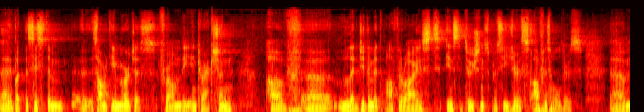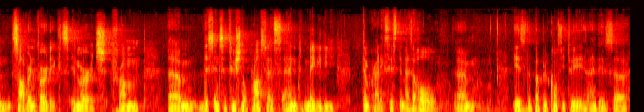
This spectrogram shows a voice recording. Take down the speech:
uh, but the system, uh, sovereignty emerges from the interaction of uh, legitimate authorized institutions, procedures, office holders. Um, sovereign verdicts emerge from um, this institutional process, and maybe the democratic system as a whole um, is the peuple constitué and is, uh,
